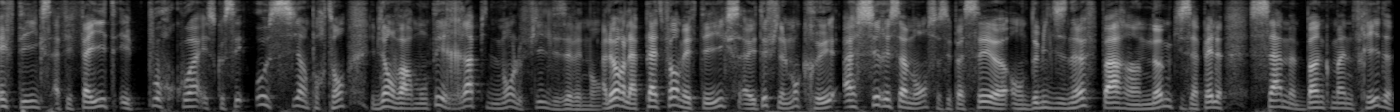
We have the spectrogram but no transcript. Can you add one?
FTX a fait faillite et pourquoi est-ce que c'est aussi important? Eh bien on va remonter rapidement le fil des événements. Alors la plateforme FTX a été finalement créée assez récemment, ça s'est passé euh, en 2019 par un homme qui s'appelle Sam Bankman-Fried.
